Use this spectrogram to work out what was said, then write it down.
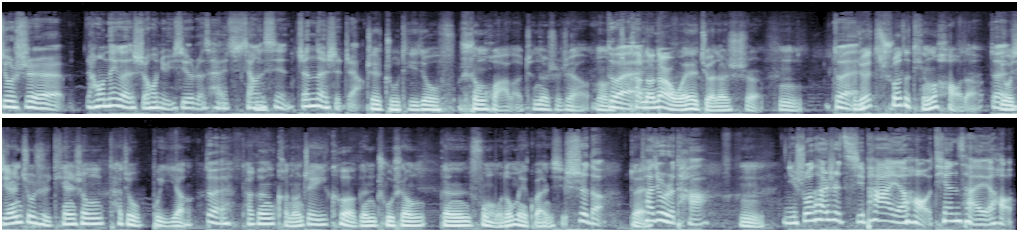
就是，然后那个时候女记者才相信，真的是这样。这主题就升华了，真的是这样。嗯，对看到那儿我也觉得是，嗯，对，我觉得说的挺好的。对有些人就是天生他就不一样，对，他跟可能这一刻跟出生跟父母都没关系。是的，对他就是他。嗯，你说他是奇葩也好，天才也好，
